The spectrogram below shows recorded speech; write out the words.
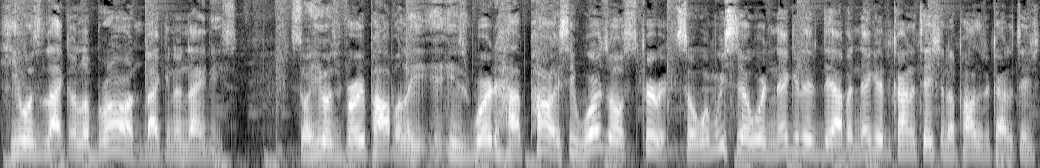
He was like a LeBron back in the 90s. So he was very popular. He, his word have power. You see, words are spirit. So when we say a word negative, they have a negative connotation, a positive connotation.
